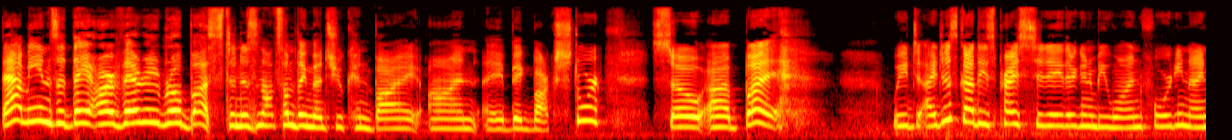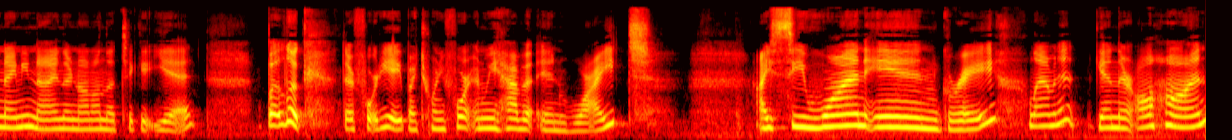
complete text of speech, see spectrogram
That means that they are very robust and is not something that you can buy on a big box store. So, uh, but we I just got these priced today. They're going to be one forty nine ninety nine. They're not on the ticket yet. But look, they're 48 by 24, and we have it in white I see one in gray laminate. Again, they're all HON.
